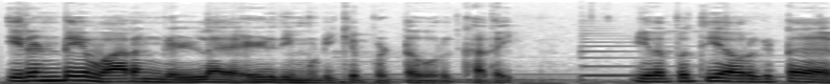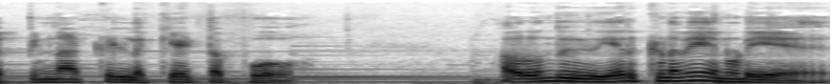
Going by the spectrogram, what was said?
இரண்டே வாரங்களில் எழுதி முடிக்கப்பட்ட ஒரு கதை. இதை பற்றி அவர்கிட்ட பின்னாட்களில் கேட்டப்போ அவர் வந்து ஏற்கனவே என்னுடைய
